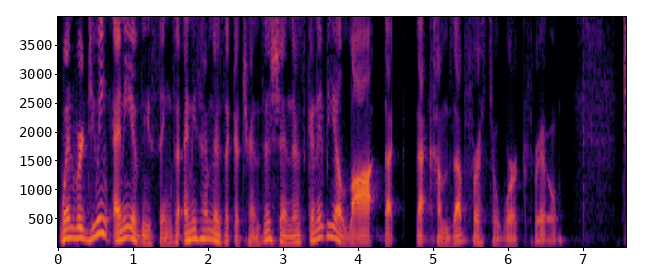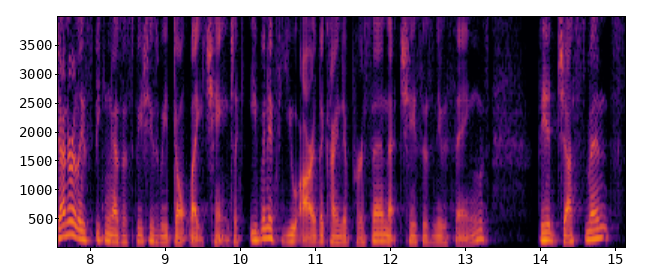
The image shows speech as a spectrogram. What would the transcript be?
when we're doing any of these things, or anytime there's like a transition, there's going to be a lot that that comes up for us to work through generally speaking, as a species, we don't like change. Like, even if you are the kind of person that chases new things, the adjustments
